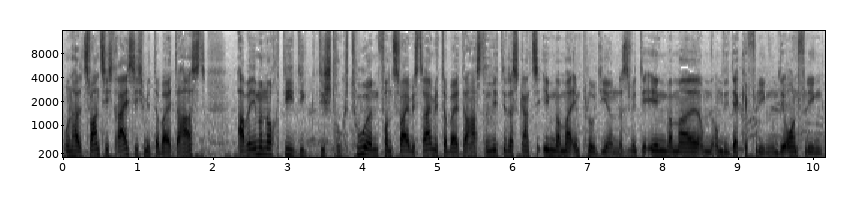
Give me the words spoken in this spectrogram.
und halt 20, 30 Mitarbeiter hast, aber immer noch die, die, die Strukturen von zwei bis drei Mitarbeiter hast, dann wird dir das Ganze irgendwann mal implodieren. Das wird dir irgendwann mal um, um die Decke fliegen, um die Ohren fliegen.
